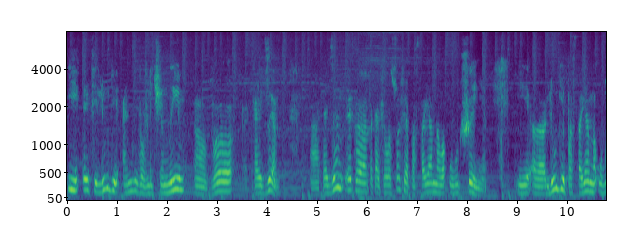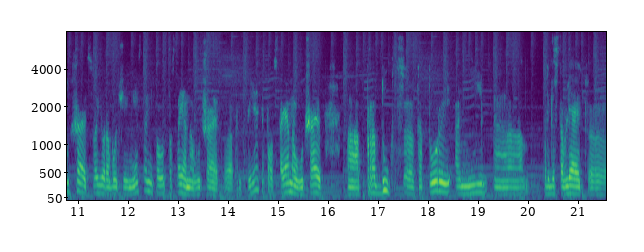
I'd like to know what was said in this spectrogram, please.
и эти люди, они вовлечены в кайдзен. Кайдзен – это такая философия постоянного улучшения. И э, люди постоянно улучшают свое рабочее место, они постоянно улучшают э, предприятие, постоянно улучшают э, продукт, который они э, предоставляют э,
